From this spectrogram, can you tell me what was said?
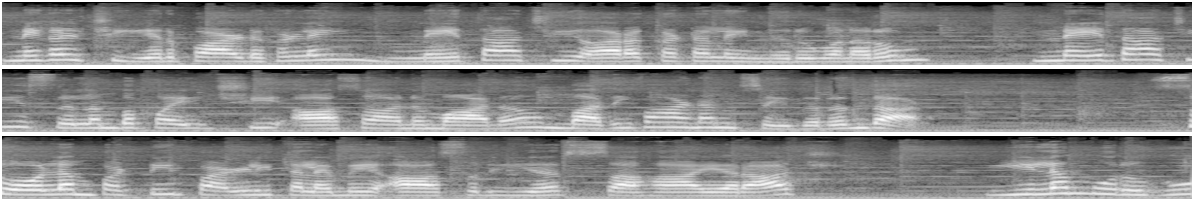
நிகழ்ச்சி ஏற்பாடுகளை நேதாஜி அறக்கட்டளை நிறுவனரும் நேதாஜி சிலம்ப பயிற்சி ஆசானுமான மதிவாணன் செய்திருந்தார். சோளம்பட்டி பள்ளி தலைமை ஆசிரியர் சகாயராஜ் இளமுருகு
